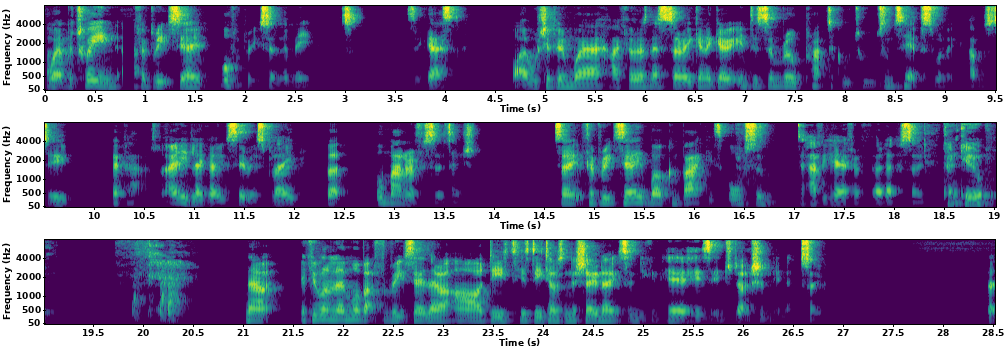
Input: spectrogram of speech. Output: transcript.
Where between Fabrizio, more Fabrizio than me, he's a guest, I will chip in where I feel is necessary. Going to go into some real practical tools and tips when it comes to eh, perhaps not only Lego serious play, but all manner of facilitation. So, Fabrizio, welcome back. It's awesome to have you here for a third episode. Thank you. Now, if you want to learn more about Fabrizio, there are his details in the show notes, and you can hear his introduction in episode one. But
